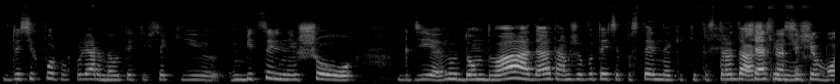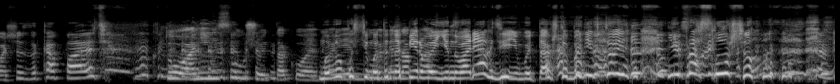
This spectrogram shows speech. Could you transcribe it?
до сих пор популярны вот эти всякие имбецильные шоу, где, ну, Дом 2, да, там же вот эти постоянные какие-то страдашки. Сейчас нас еще больше закопают. Кто? Они не слушают такое. Мы поверь выпустим это на 1 безопасны. января где-нибудь, так, чтобы никто не прослушал. С 1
